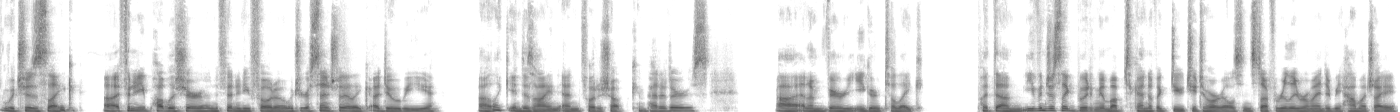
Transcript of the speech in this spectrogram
which is like uh, Affinity Publisher and Affinity Photo, which are essentially like Adobe, uh, like InDesign and Photoshop competitors. Uh, and I'm very eager to like put them, even just like booting them up to kind of like do tutorials and stuff. Really reminded me how much I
